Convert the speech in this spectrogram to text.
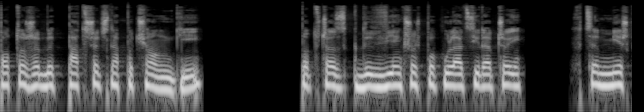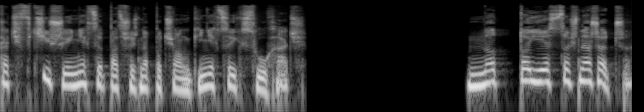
po to, żeby patrzeć na pociągi, podczas gdy większość populacji raczej chce mieszkać w ciszy i nie chce patrzeć na pociągi, nie chce ich słuchać, no to jest coś na rzeczy.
